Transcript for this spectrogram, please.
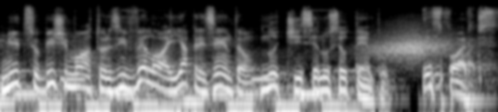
Mitsubishi Motors e Veloy apresentam Notícia no seu tempo. Esportes.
